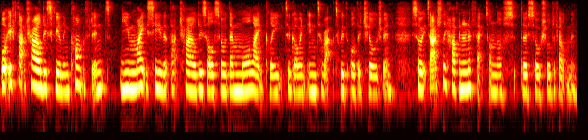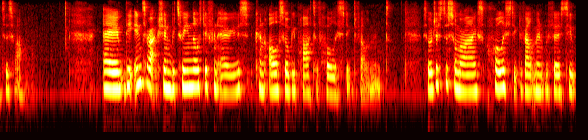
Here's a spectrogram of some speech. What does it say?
But if that child is feeling confident, you might see that that child is also then more likely to go and interact with other children. So it's actually having an effect on those, their social development as well. Um, the interaction between those different areas can also be part of holistic development. So, just to summarise, holistic development refers to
